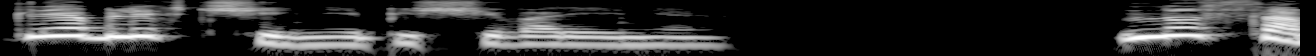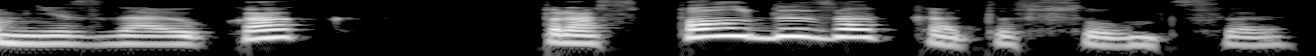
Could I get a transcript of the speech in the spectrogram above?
для облегчения пищеварения. Но сам не знаю как, проспал до заката солнца,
